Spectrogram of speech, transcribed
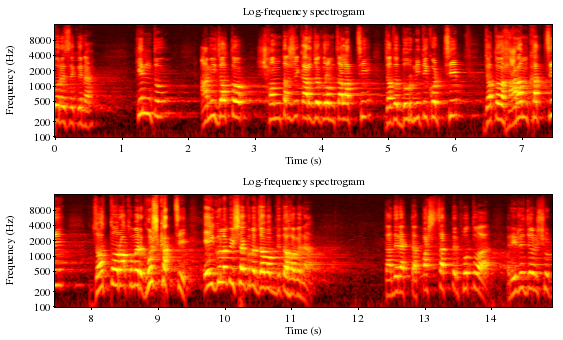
করেছে কিনা। কিন্তু আমি যত সন্ত্রাসী কার্যক্রম চালাচ্ছি, যত দুর্নীতি করছি, যত হারাম খাচ্ছি, যত রকমের ঘুষ খাচ্ছি, এইগুলো বিষয়ে কোনো জবাব দিতে হবে না। তাদের একটা পাশ্চাত্যের ফতোয়া religion should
